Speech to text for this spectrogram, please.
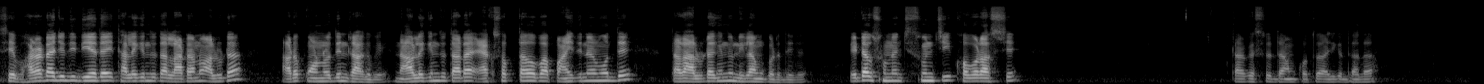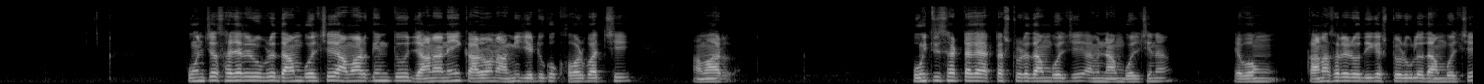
সে ভাড়াটা যদি দিয়ে দেয়, তাহলে কিন্তু তার লাটানো আলুটা আরও পনেরো দিন রাখবে। না হলে কিন্তু তারা এক সপ্তাহ বা পাঁচ দিনের মধ্যে তারা আলুটা কিন্তু নিলাম করে দেবে। এটাও শুনে শুনছি, খবর আসছে। তার কাছে দাম কত আজকে, দাদা? পঞ্চাশ হাজারের উপরে দাম বলছে, আমার কিন্তু জানা নেই, কারণ আমি যেটুকু খবর পাচ্ছি, আমার পঁয়ত্রিশ হাজার টাকা একটা স্টোরে দাম বলছে, আমি নাম বলছি না, এবং কানাসলের ওদিকে স্টোরগুলো দাম বলছে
